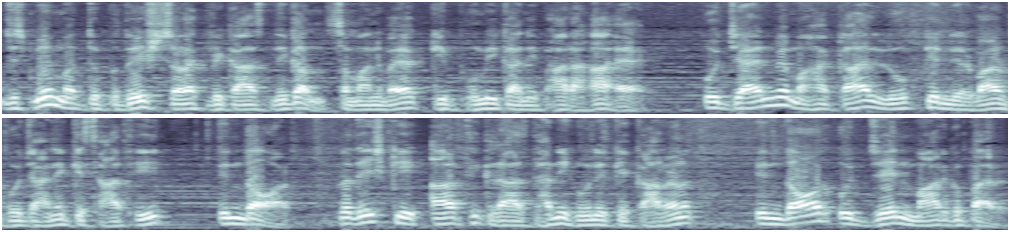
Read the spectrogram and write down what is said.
जिसमें मध्य प्रदेश सड़क विकास निगम समन्वयक की भूमिका निभा रहा है। उज्जैन में महाकाल लोक के निर्माण हो जाने के साथ ही इंदौर, प्रदेश की आर्थिक राजधानी होने के कारण इंदौर उज्जैन मार्ग पर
